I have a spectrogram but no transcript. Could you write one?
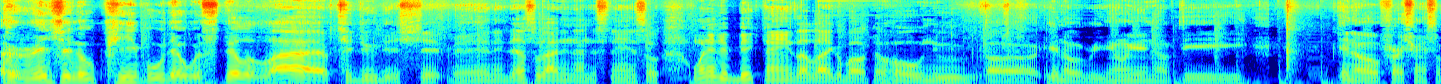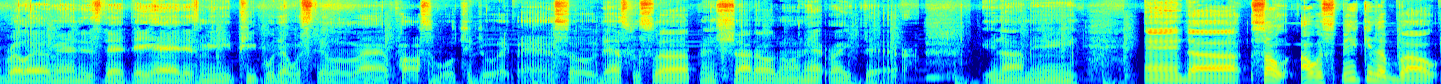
original people that were still alive to do this shit, man? And that's what I didn't understand. So one of the big things I like about the whole new, uh, you know, reunion of the you know, of Bel Air, man, is that they had as many people that were still alive possible to do it, man. So that's what's up, and shout out on that right there. You know what I mean? And uh, so I was speaking about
